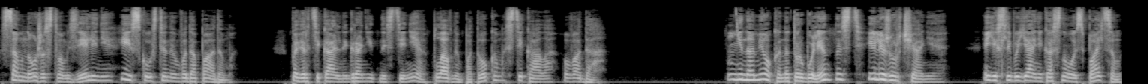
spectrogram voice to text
со множеством зелени и искусственным водопадом. По вертикальной гранитной стене плавным потоком стекала вода. Ни намека на турбулентность или журчание. Если бы я не коснулась пальцем,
